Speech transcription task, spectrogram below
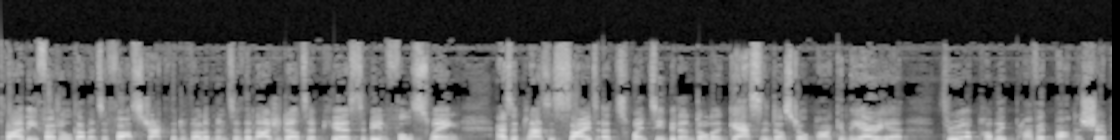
by the federal government to fast-track the development of the Niger Delta appears to be in full swing as it plans to site a $20 billion gas industrial park in the area through a public-private partnership.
